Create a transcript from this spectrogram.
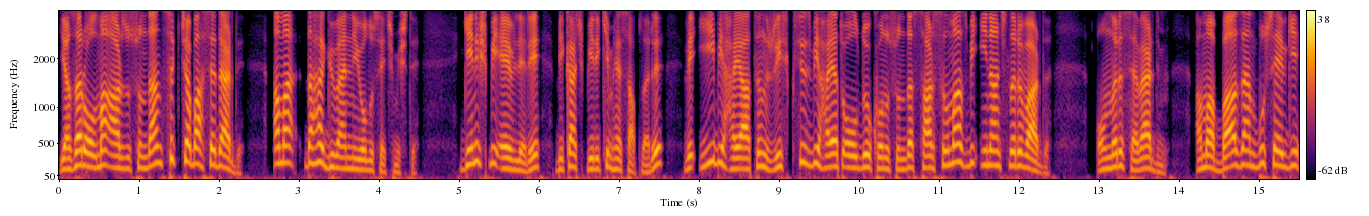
yazar olma arzusundan sıkça bahsederdi. Ama daha güvenli yolu seçmişti. Geniş bir evleri, birkaç birikim hesapları ve iyi bir hayatın risksiz bir hayat olduğu konusunda sarsılmaz bir inançları vardı. Onları severdim ama bazen bu sevgi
